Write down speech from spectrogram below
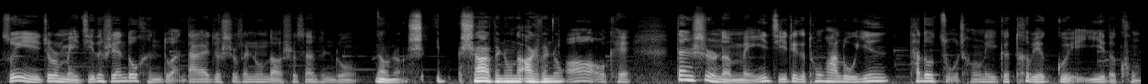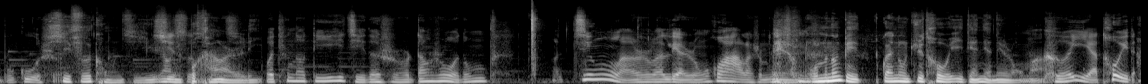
所以就是每集的时间都很短，大概就十分钟到十三分钟。，no no，十一十二分钟到二十分钟。哦，OK，但是呢，每一集这个通话录音，它都组成了一个特别诡异的恐怖故事，细思恐极，让你不寒而栗。我听到第一集的时候，当时我都惊了，是吧？脸融化了什么那种。我们能给观众剧透一点点内容吗？可以啊，透一点。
